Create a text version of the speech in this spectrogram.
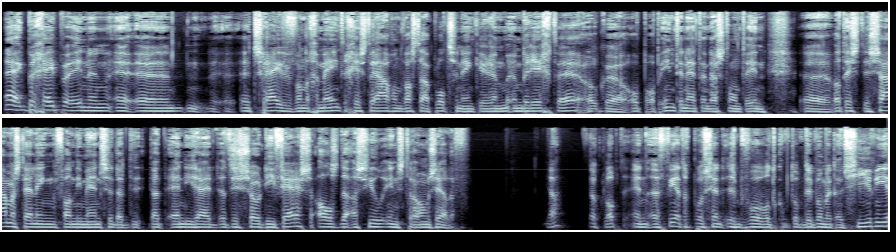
Nou ik begreep in een, uh, het schrijven van de gemeente gisteravond was daar plots in één keer een, een bericht, hè, ook uh, op, op internet. En daar stond in: wat is de samenstelling van die mensen? Dat, dat, en die zei dat is zo divers als de asielinstroom zelf. Dat klopt. En 40% is bijvoorbeeld, komt op dit moment uit Syrië.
